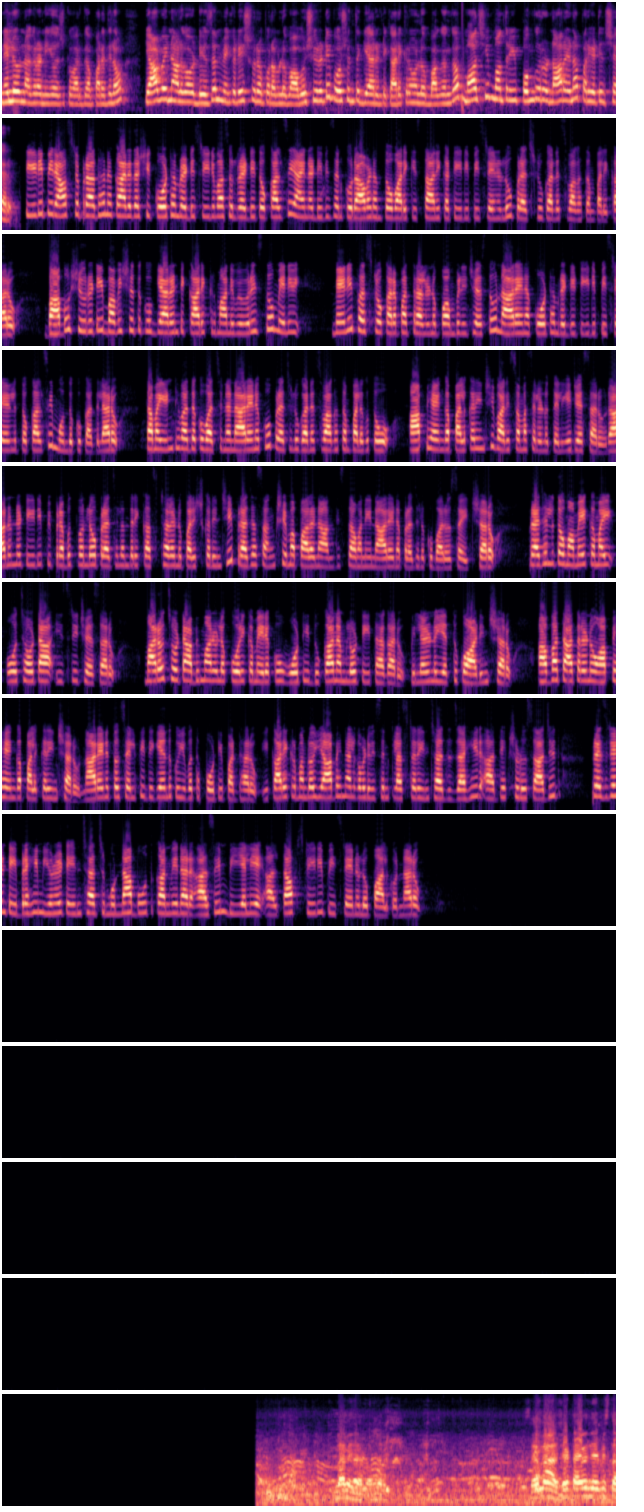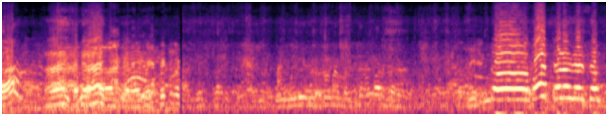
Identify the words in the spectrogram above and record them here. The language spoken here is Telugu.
నెల్లూరు నగర నియోజకవర్గ పరిధిలో యాభై నాలుగవ డివిజన్ వెంకటేశ్వరపురంలో బాబు షూరిటీ పోషంత గ్యారంటీ కార్యక్రమంలో భాగంగా మాజీ మంత్రి పొంగూరు నారాయణ పర్యటించారు. టీడీపీ రాష్ట్ర ప్రధాన కార్యదర్శి కోటంరెడ్డి శ్రీనివాసులు రెడ్డితో కలిసి ఆయన డివిజన్కు రావడంతో వారికి స్థానిక టీడీపీ శ్రేణులు ప్రజలు ఘన స్వాగతం పలికారు. బాబు షూరిటీ భవిష్యత్తుకు గ్యారంటీ కార్యక్రమాన్ని వివరిస్తూ మెని మేనిఫెస్టో కరపత్రాలను పంపిణీ చేస్తూ నారాయణ కోటంరెడ్డి టీడీపీ శ్రేణులతో కలిసి ముందుకు కదిలారు. తమ ఇంటి వద్దకు వచ్చిన నారాయణకు ప్రజలు ఘన స్వాగతం పలుకుతూ ఆప్యాయంగా పలకరించి వారి సమస్యలను తెలియజేశారు. రానున్న టీడీపీ ప్రభుత్వంలో ప్రజలందరి కష్టాలను పరిష్కరించి ప్రజా సంక్షేమ పాలన అందిస్తామని నారాయణ ప్రజలకు భరోసా ఇచ్చారు. ప్రజలతో మమేకమై ఓ చోట ఇస్త్రీ చేశారు. మరో చోట అభిమానుల కోరిక మేరకు ఓటీ దుకాణంలో టీ తాగారు. పిల్లలను ఎత్తుకు ఆడించారు. అవ్వతాతలను ఆప్యాయంగా పలకరించారు. నారాయణతో సెల్ఫీ దిగేందుకు యువత పోటీ పడ్డారు. ఈ కార్యక్రమంలో యాభై నాలుగవ డివిజన్ క్లస్టర్ ఇన్ఛార్జ్ జహీర్ అధ్యక్షుడు Sajid president Ibrahim unit in charge Munna booth convener Azeem BLA Altaf TDP శ్రేణులు పాల్గొన్నారు. సరేనా సెట్ అయినా చేపిస్తావా? తెలుగుదేశం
